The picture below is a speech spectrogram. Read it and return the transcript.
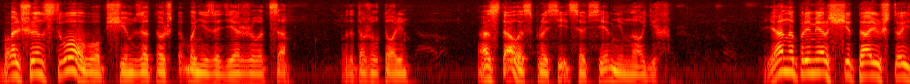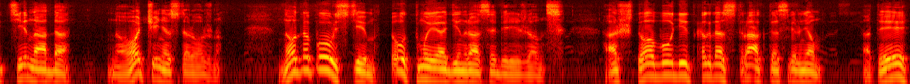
«Большинство, в общем, за то, чтобы не задерживаться», — подытожил Торин. «Осталось спросить совсем немногих». Я, например, считаю, что идти надо, но очень осторожно. Ну, допустим, тут мы один раз обережемся. А что будет, когда с тракта свернем? А ты,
